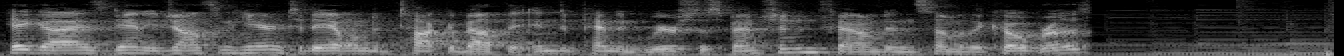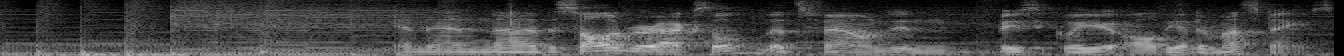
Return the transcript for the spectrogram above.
Hey guys, Danny Johnson here, and today I wanted to talk about the independent rear suspension found in some of the Cobras. And then uh, the solid rear axle that's found in basically all the other Mustangs.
